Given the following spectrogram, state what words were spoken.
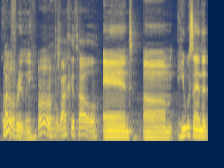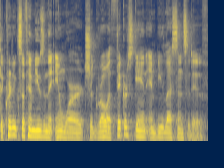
quite freely. Mm, like it's whole. And um, he was saying that the critics of him using the N word should grow a thicker skin and be less sensitive.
